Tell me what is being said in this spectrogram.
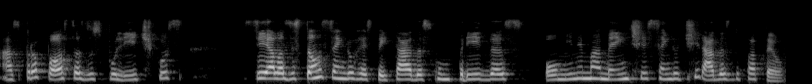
as propostas dos políticos se elas estão sendo respeitadas, cumpridas ou minimamente sendo tiradas do papel.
